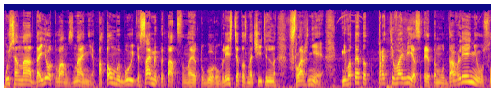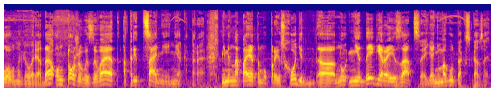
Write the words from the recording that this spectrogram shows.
пусть она дает вам знания, потом вы будете сами пытаться на эту гору влезть, это значительно сложнее. И вот этот противовес этому давлению, условно говоря, да, он тоже вызывает отрицание некоторое. Именно поэтому происходит, э, ну, не дегероизация, я не могу так сказать,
